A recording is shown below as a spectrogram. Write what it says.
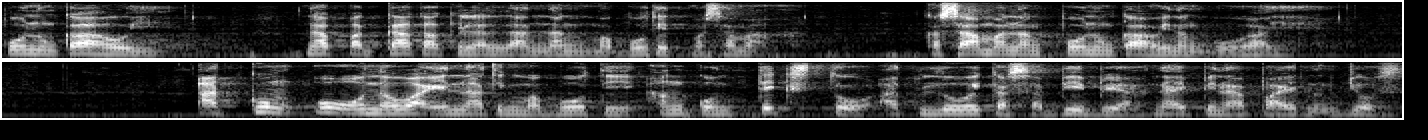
punong kahoy na pagkakakilanlan ng mabutit masama kasama ng punong kahoy ng buhay. At kung uunawain nating mabuti ang konteksto at logika sa Biblia na ipinapahayag ng Diyos,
